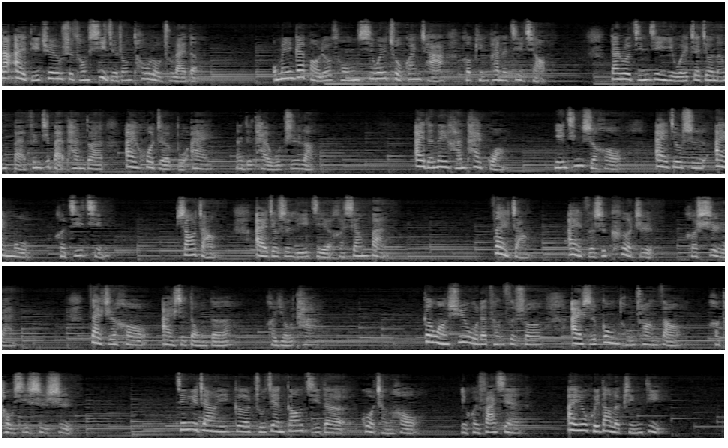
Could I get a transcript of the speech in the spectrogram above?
但爱的确又是从细节中透露出来的，我们应该保留从细微处观察和评判的技巧。但若仅仅以为这就能百分之百判断爱或者不爱，那就太无知了。爱的内涵太广。年轻时候，爱就是爱慕和激情；稍长，爱就是理解和相伴；再长，爱则是克制和释然；再之后，爱是懂得和由他。更往虚无的层次说，爱是共同创造和透析世事。经历这样一个逐渐高级的过程后，你会发现，爱又回到了平地，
